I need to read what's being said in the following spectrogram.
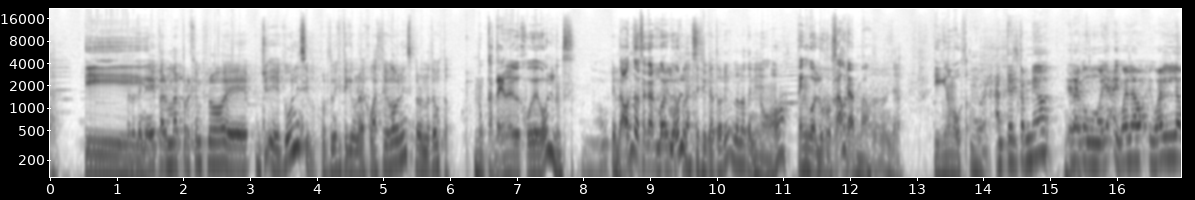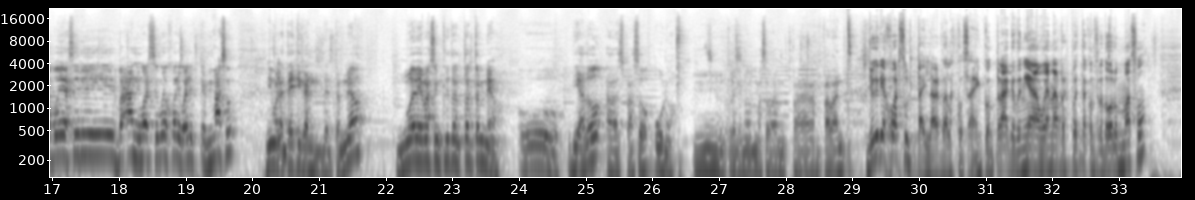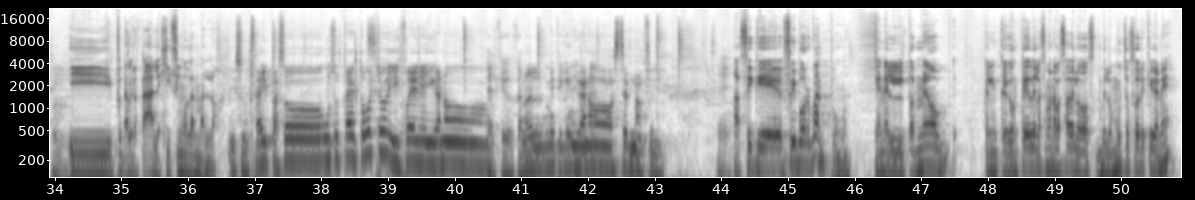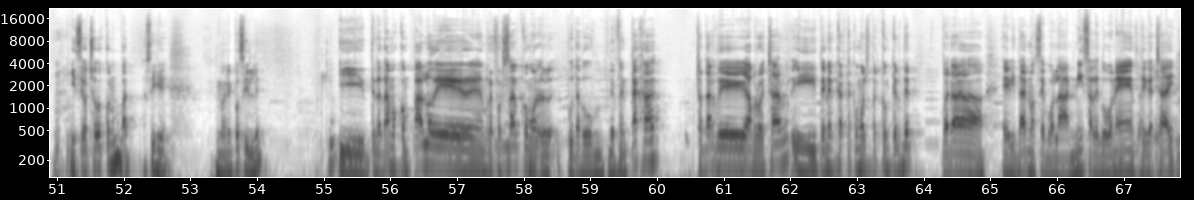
Y. Pero tenía ahí para armar, por ejemplo, eh, eh, Goblins, sí, porque tú me dijiste que una vez jugaste Goblins, pero no te gustó. Nunca juego de Goblins. No. ¿En ¿De dónde vas a sacar jugar Goblins? clasificatorios no lo tenía. No, tengo el Urrosaura armado. Ah, ya. Y no me gustó. Eh, bueno, antes del torneo era como ya, igual la, igual la puede hacer eh, Van, igual se puede jugar, igual es, mazo. Vimos la estadística del, del torneo. Nueve mazos inscritos en todo el torneo. Uh, día 2 pasó uno. Mm, creo que no mazo para pa, Bant. Yo quería jugar Sultai, la verdad, las cosas. Encontraba que tenía buenas respuestas contra todos los mazos. Mm. Y. Puta, pero estaba lejísimo de armarlo. Y Sultai pasó un Sultai del top 8 y fue y ganó. El que ganó el Mythic Y ganó Seth Manfield. Sí. Así que fui por pum. En el torneo en el que conté de la semana pasada de los, de los muchos sobres que gané, hice 8-2 con un Band. Así que no era imposible. Sí. Y tratamos con Pablo de reforzar como puta tu desventaja, tratar de aprovechar y tener cartas como el Spell Conquer Death para evitar, no sé, por la nisa de tu oponente, La ¿cachai?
